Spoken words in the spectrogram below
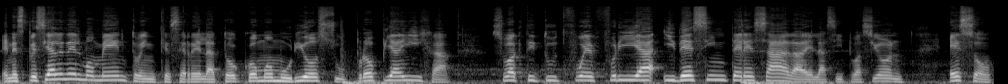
en especial en el momento en que se relató cómo murió su propia hija. Su actitud fue fría y desinteresada de la situación, eso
